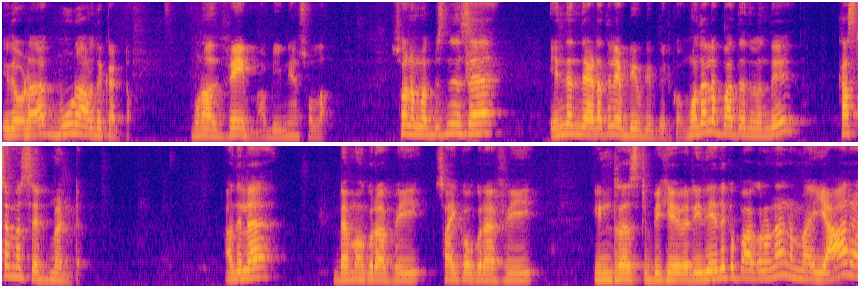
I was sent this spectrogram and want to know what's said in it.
இதோட மூணாவது கட்டம். மூணாவது ஃப்ரேம் அப்படின்னே சொல்லலாம். ஸோ நம்ம பிஸ்னஸை எந்தெந்த இடத்துல எப்படி எப்படி போயிருக்கோம்? முதல்ல பார்த்தது வந்து கஸ்டமர் செக்மெண்ட் அதில் டெமோகிராஃபி சைக்கோகிராஃபி இன்ட்ரெஸ்ட் பிஹேவியர் இது எதுக்கு பார்க்குறோன்னா நம்ம யாரை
